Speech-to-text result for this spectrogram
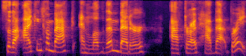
So that I can come back and love them better after I've had that break.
